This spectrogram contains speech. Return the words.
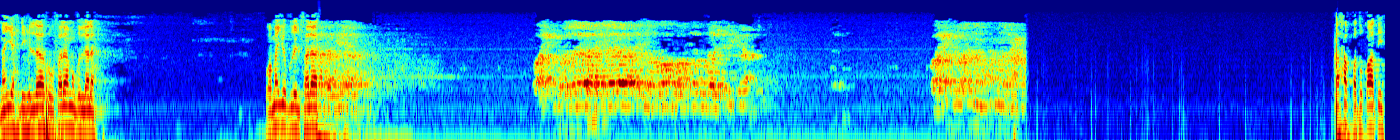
من يهده الله فلا مضل له ومن يضلل فلا حق تقاته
